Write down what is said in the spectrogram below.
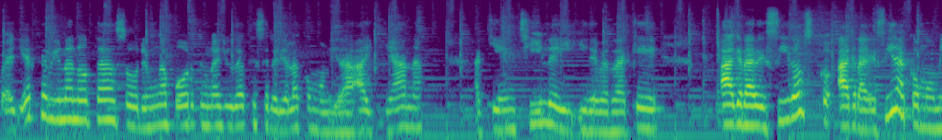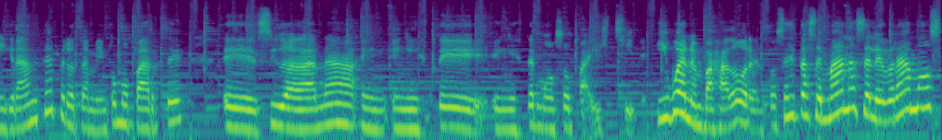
fue ayer que vi una nota sobre un aporte, una ayuda que se le dio a la comunidad haitiana aquí en Chile y, de verdad que agradecidos, agradecida como migrante, pero también como parte eh, ciudadana en, este, en este hermoso país, Chile. Y bueno, embajadora, entonces esta semana celebramos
